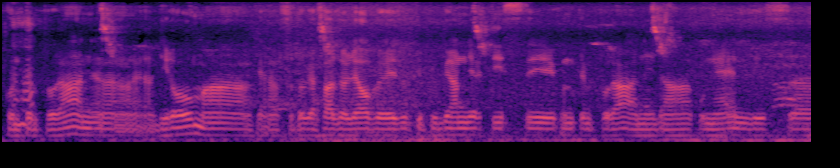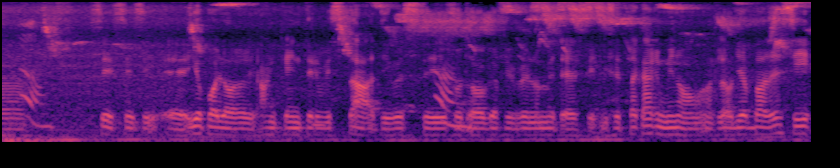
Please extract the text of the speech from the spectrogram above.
contemporanea eh, di Roma che ha fotografato le opere di tutti i più grandi artisti contemporanei da Cunellis eh, Ah, sì, sì, sì, eh, io poi l'ho anche intervistati questi Ah. fotografi per la mia tesi, Lisetta Carmi no, Claudia Abate sì,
